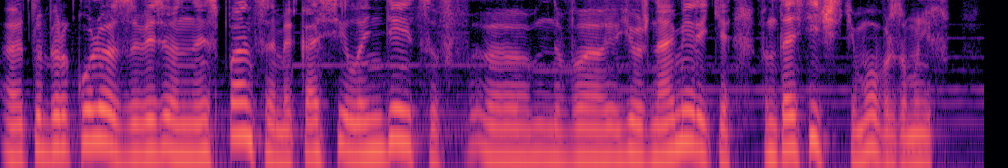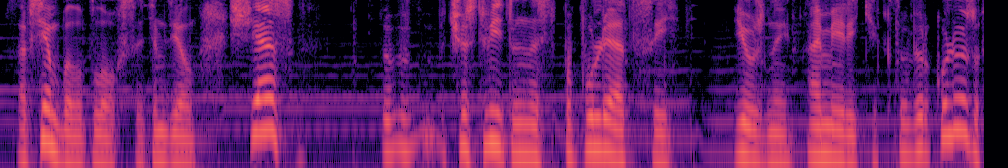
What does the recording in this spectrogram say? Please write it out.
э, туберкулез, завезенный испанцами, косил индейцев в Южной Америке фантастическим образом. У них совсем было плохо с этим делом. Сейчас чувствительность популяций Южной Америки к туберкулезу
